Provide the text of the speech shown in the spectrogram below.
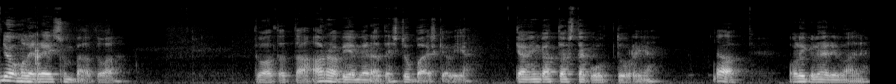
Joo, mä olin reissun päällä tuolla, tuolla tota, Arabiemiraateissa Dubais kävin ja kävin katsoa sitä kulttuuria. Joo. Oli kyllä erilainen.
